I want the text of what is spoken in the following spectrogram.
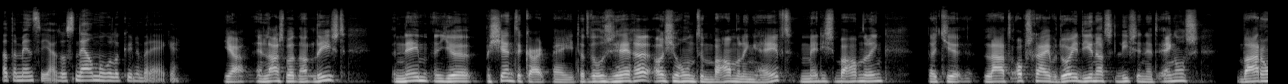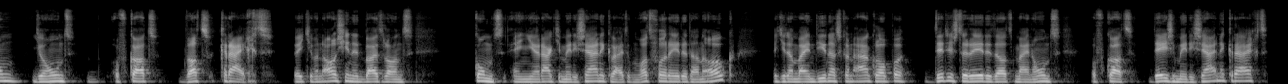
dat de mensen jou zo snel mogelijk kunnen bereiken. Ja, en last but not least, neem je patiëntenkaart mee. Dat wil zeggen, als je hond een behandeling heeft, een medische behandeling, dat je laat opschrijven door je dierarts, liefst in het Engels, waarom je hond of kat wat krijgt. Weet je, want als je in het buitenland komt en je raakt je medicijnen kwijt, om wat voor reden dan ook, dat je dan bij een dierarts kan aankloppen. Dit is de reden dat mijn hond of kat deze medicijnen krijgt.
